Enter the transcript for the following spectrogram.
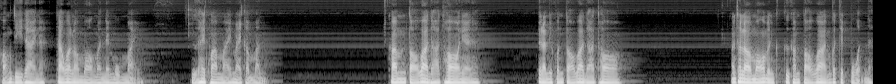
ของดีได้นะ ถ้าว่าเรามองมันในมุมใหม่ หรือให้ความหมายใหม่กับมันคำต่อว่าด่าทอเนี่ยเวลามีคนต่อว่าด่าทอถ้าเรามองว่ามันคือคำต่อว่ามันก็เจ็บปวดนะ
